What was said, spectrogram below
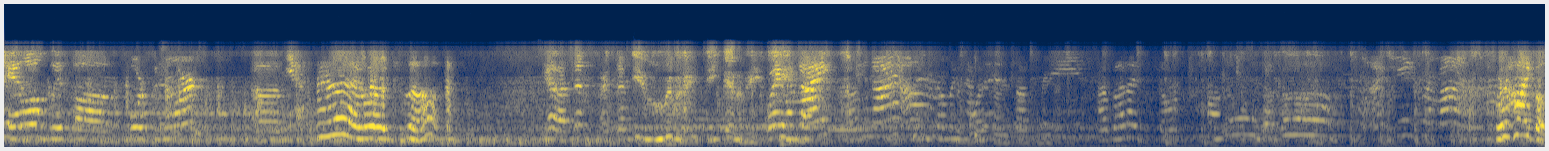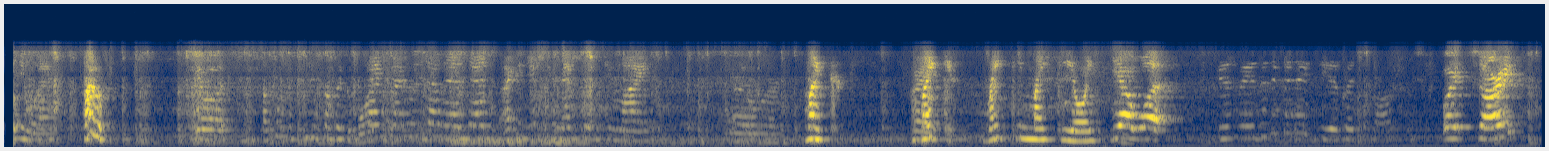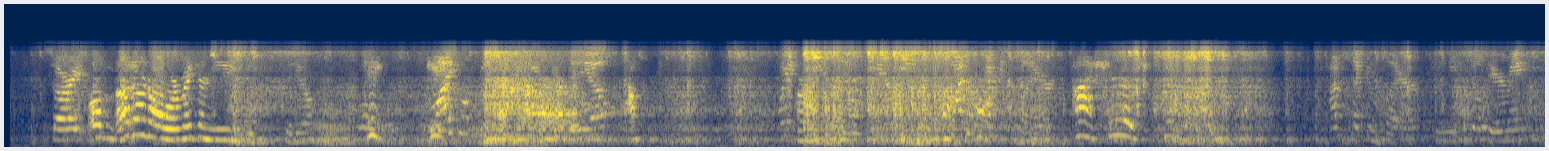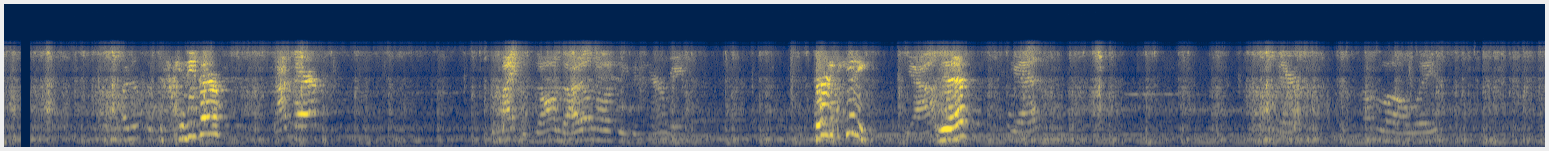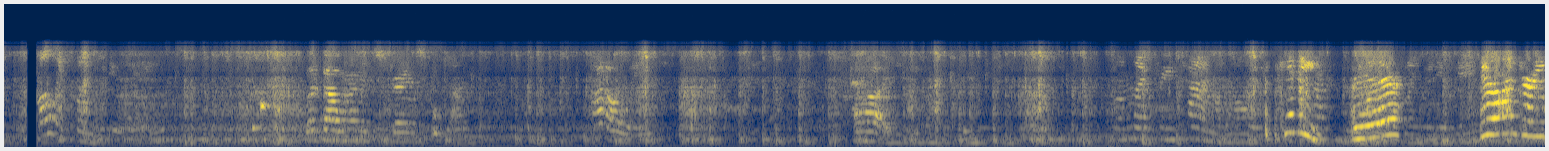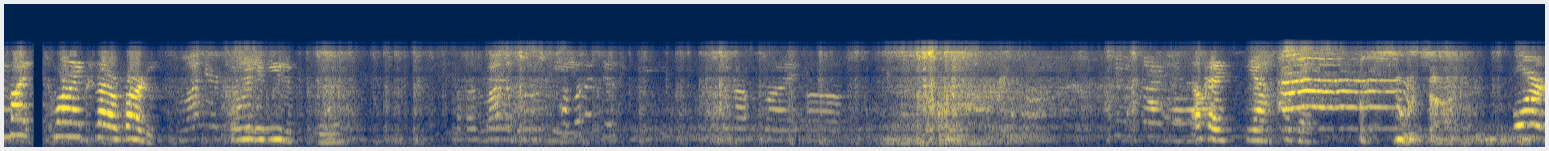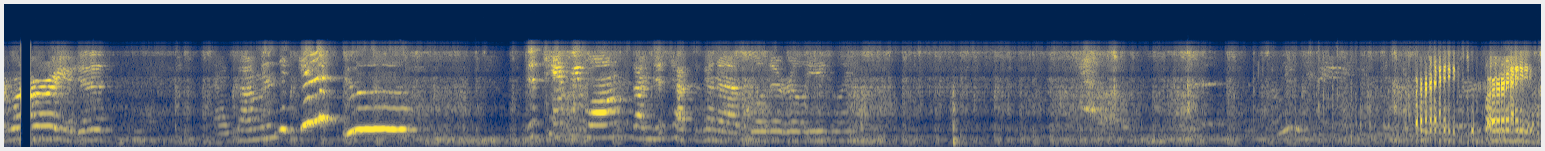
Halo with um, Fort Bernard. Um, yeah. Hey, what's up? Yeah, that's it. Right there. Eliminate the enemy Wait, team. can I, can I, um, How about I don't no, Bekah. I changed my mind. Where's Michael? Anyway. Michael! Yeah, what? I thought the kid sounds like a boy. Mike, can I put that in? I can just connect it to my, uh, Mike. Alright. Mike. Mikey, Mikey, oi. Yeah, what? Excuse me, is it a good idea if I talk? Wait, sorry? Sorry. Um, I don't know, we're making a YouTube video. Hey, hey. Michael's making a video. Ow. Wait, can you still hear me? I'm second player. Ah, sure. I'm second player. Can you still hear me? Is Kitty there? Not there. The mic is on, but I don't know if you can hear me. There's Kitty. Yeah? Yes? Yes. There. As always. I'm always fun to do things. What about when it's during school time? Not always. Uh, On my free time, I'm always. Kitty, are you there? Playing video games. If you're under, you might want to exit our party. I'm on your So we team. can use it. I'm on the blue team. How about I just turn off my, uh... Suicide Okay, yeah, okay. Suicide. Ford, where are you, dude? I'm coming to get you. This can't be long because I'm just have to gonna upload it really easily. Alright,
